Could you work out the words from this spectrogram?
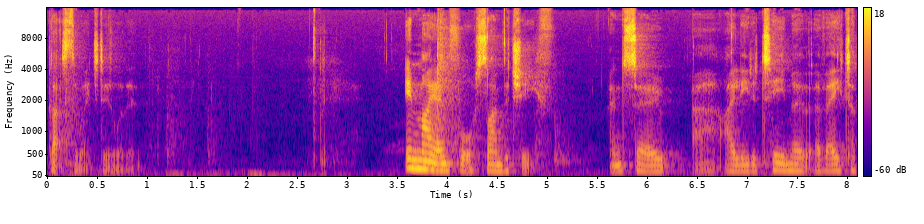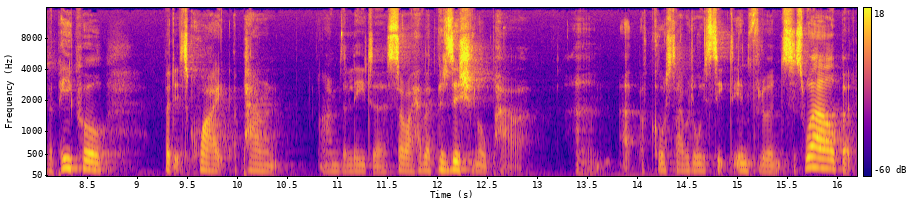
That's the way to deal with it. In my own force, I'm the chief. And so uh, I lead a team of, of eight other people, but it's quite apparent I'm the leader. So I have a positional power. Um, Uh, of course, I would always seek to influence as well, but,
